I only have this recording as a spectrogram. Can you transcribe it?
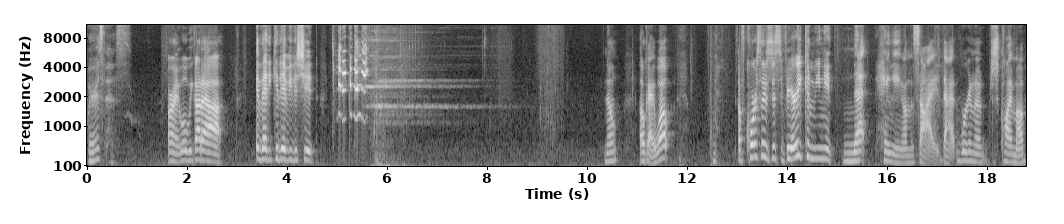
Where is this? All right, well, we gotta very Kadevi the shit. No? Okay, well, of course, there's this very convenient net hanging on the side that we're gonna just climb up.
